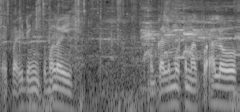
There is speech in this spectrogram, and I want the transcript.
Kaya pwedeng tumuloy. Huwag kalimutan magpalo.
